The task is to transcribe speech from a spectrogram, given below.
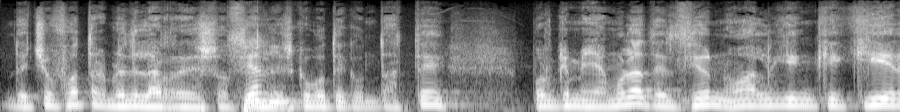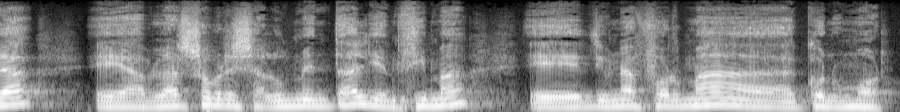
de hecho, fue a través de las redes sociales, como te contacté, porque me llamó la atención, ¿no? Alguien que quiera eh, hablar sobre salud mental y encima eh, de una forma con humor.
